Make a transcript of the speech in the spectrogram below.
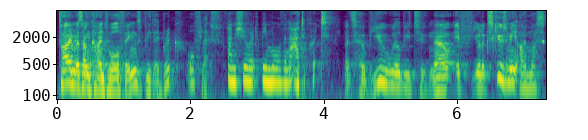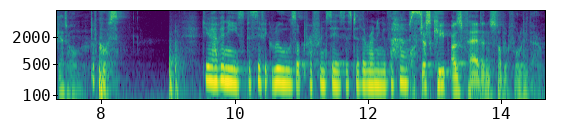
time is unkind to all things, be they brick or flesh. I'm sure it'll be more than adequate. Let's hope you will be too. Now, if you'll excuse me, I must get on. Of course. Do you have any specific rules or preferences as to the running of the house? Just keep us fed and stop it falling down.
